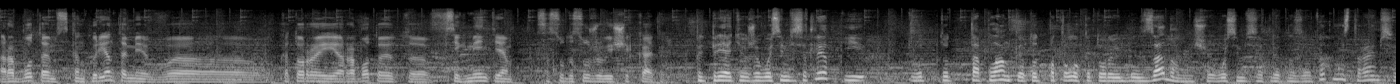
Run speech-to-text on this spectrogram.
работаем с конкурентами, в, которые работают э, в сегменте сосудосуживающих капель. предприятию уже 80 лет, и вот тот, та планка, тот потолок, который был задан еще 80 лет назад, вот мы стараемся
